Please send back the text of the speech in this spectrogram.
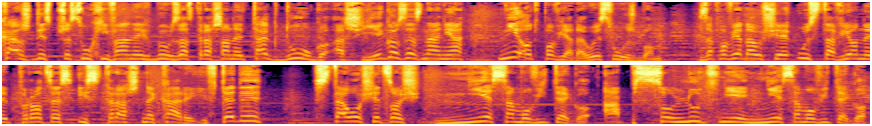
Każdy z przesłuchiwanych był zastraszany tak długo, aż jego zeznania nie odpowiadały służbom. Zapowiadał się ustawiony proces i straszne kary i wtedy stało się coś niesamowitego, absolutnie niesamowitego.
